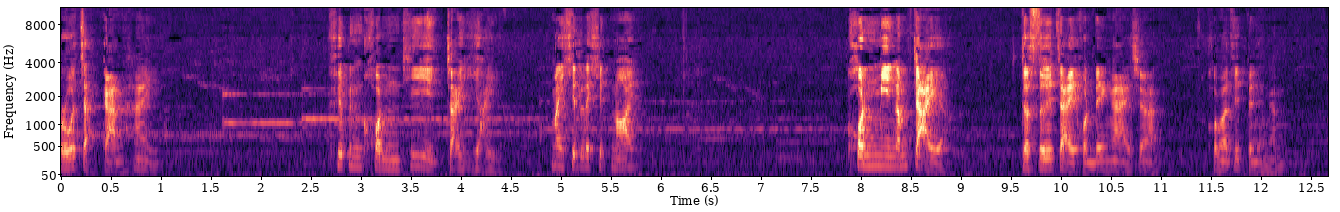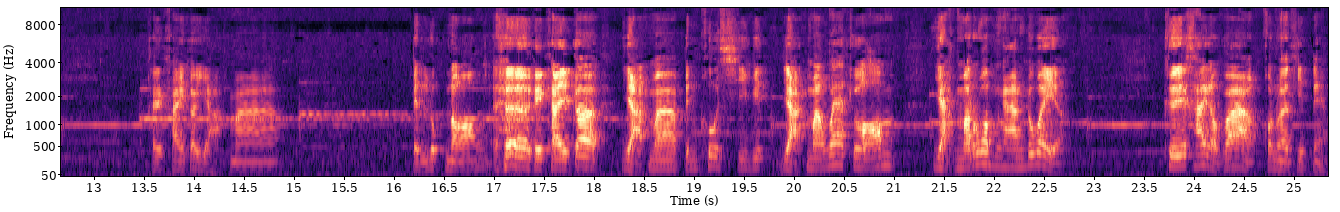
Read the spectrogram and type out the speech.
รู้จักการให้ คือเป็นคนที่ใจใหญ่ ไม่คิดเล็กคิดน้อย คนมีน้ำใจอะ จะซื้อใจคนได้ง่ายใช่ไหมคนวันอาทิตเป็นอย่างนั้น ใครๆก็อยากมา เป็นลูกน้อง เออ ใครๆก็อยากมาเป็นคู่ชีวิต อยากมาแวดล้อม อยากมาร่วมงานด้วยอะ คือคล้ายๆกับว่าคนวันอาทิตย์เนี่ย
